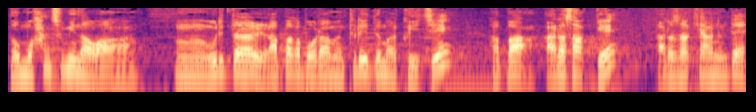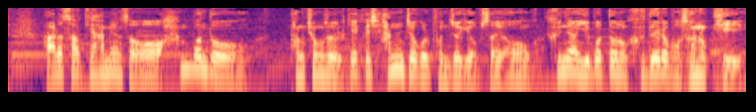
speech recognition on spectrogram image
너무 한숨이 나와. 어, 우리 딸 아빠가 뭐라면 트레이드 마크 있지? 아빠 알아서 할게. 알아서 할게 하는데 알아서 할게 하면서 한 번도 방 청소를 깨끗이 한 적을 본 적이 없어요. 그냥 입었던 옷 그대로 벗어놓기.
